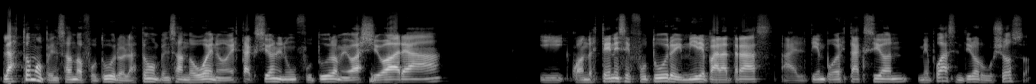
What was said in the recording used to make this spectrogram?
Las tomo pensando a futuro, las tomo pensando, bueno, esta acción en un futuro me va a llevar a y cuando esté en ese futuro y mire para atrás al tiempo de esta acción, me pueda sentir orgulloso.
